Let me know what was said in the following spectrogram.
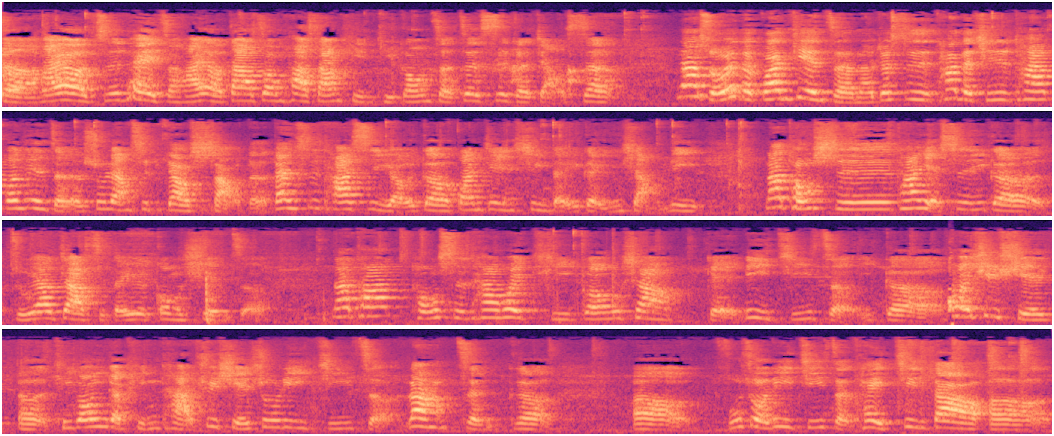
者、还有支配者、还有大众化商品提供者这四个角色。那所谓的关键者呢，就是它的其实它关键者的数量是比较少的，但是它是有一个关键性的一个影响力。那同时它也是一个主要价值的一个贡献者。那它同时，它会提供像给利基者一个，会去协呃提供一个平台去协助利基者，让整个呃辅佐利基者可以进到呃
